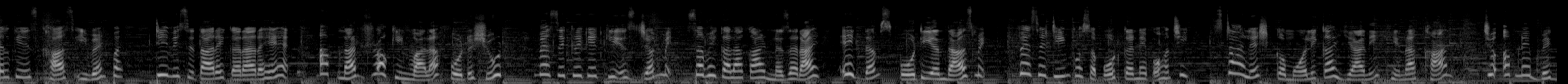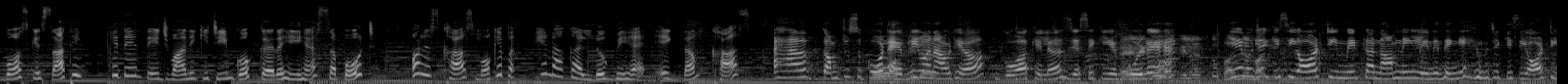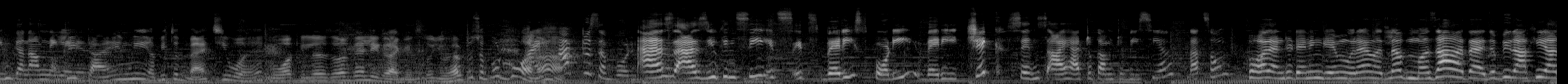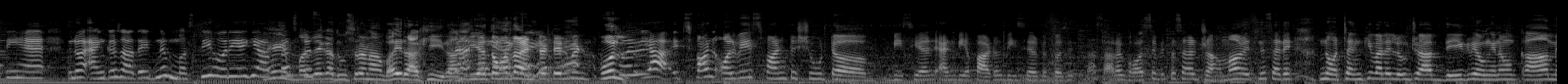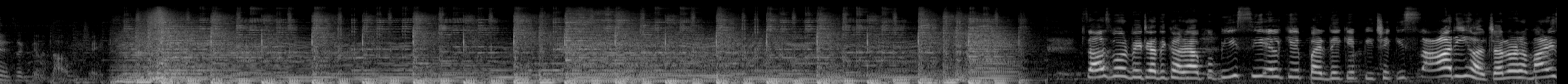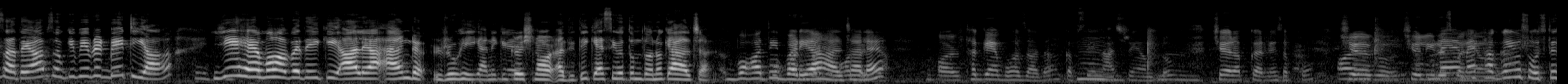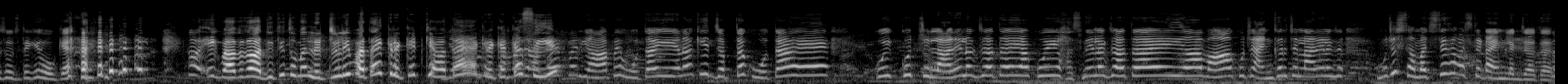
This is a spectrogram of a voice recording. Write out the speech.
BCL के इस खास इवेंट पर टीवी सितारे करा रहे हैं अपना रॉकिंग वाला फोटोशूट वैसे क्रिकेट की इस जंग में सभी कलाकार नज़र आए एकदम स्पोर्टी अंदाज में। वैसे टीम को सपोर्ट करने पहुँची स्टाइलिश कमोलिका यानी हिना खान, जो अपने बिग बॉस के साथ ही हितेन तेजवानी की टीम को कर रही हैं सपोर्ट और इस खास मौके पर हिना का लुक भी है एकदम खास। I have come to support everyone out here Goa Killers जैसे कि ये बोल रहे हैं। ये मुझे किसी और टीममेट का नाम नहीं लेने देंगे मुझे किसी और टीम का नाम नहीं लेने टाइम ही अभी तो मैच ही हुआ है गोवा किलर्स और दिल्ली ड्रैगन्स तो you have to support Goa I ना। have to support. As as you can see, it's it's very sporty, very chic. Since I had to come to BCL, that's all. बहुत entertaining game हो रहा है मतलब मज़ा आता है जब भी राखी आती हैं यू नो एंकर्स आते हैं इतने मस्ती हो रही है कि आपका मज़े का दूसरा नाम भाई राखी राखी है तो मतलब entertainment full yeah it's fun always fun to shoot uh, BCL and be a part of BCL because इतना सारा गॉसिप इतना सारा ड्रामा और इतने सारे नौटंकी वाले लोग जो आप देख रहे होंगे ना वो कहाँ मिल सकते बताओ मुझे। सास बोर बेटिया दिखा रहा है आपको बीसीएल के पर्दे के पीछे की सारी हलचल और हमारे साथ है आप सबकी फेवरेट बेटिया। ये है मोहब्बत की आलिया एंड रूही यानी कि कृष्णा और अदिति। कैसी हो तुम दोनों? क्या हालचाल? बहुत ही बढ़िया हालचाल है। और थक गए हैं बहुत ज़्यादा कब से नाच रहे हैं हम लोग। चेयर अप कर रहे हैं सबको। चेयर चेयर लीडर्स मैं, बने मैं थक गई हूँ सोचते सोचते कि हो क्या तो एक बात बताओ अदिति तुम्हें लिटरली पता है क्रिकेट क्या होता है? क्रिकेट का सीन पर यहाँ पे होता ये है ना कि जब तक होता है कोई कुछ चिल्लाने लग जाता है या कोई हंसने लग जाता है या वहाँ कुछ एंकर चिल्लाने लग जाता है मुझे समझते समझते टाइम लग जाता है।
